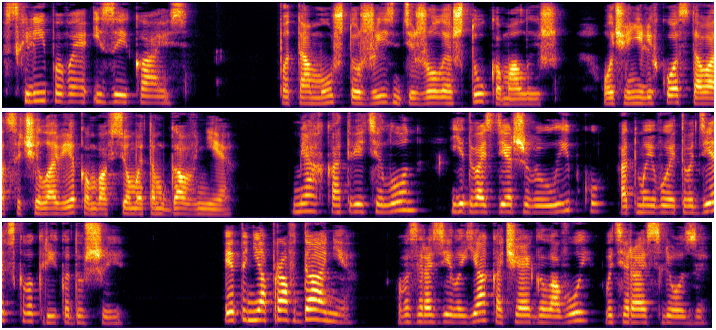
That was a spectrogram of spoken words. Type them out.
всхлипывая и заикаясь. «Потому что жизнь тяжелая штука, малыш. Очень нелегко оставаться человеком во всем этом говне». Мягко ответил он, едва сдерживая улыбку от моего этого детского крика души. «Это не оправдание», — возразила я, качая головой, вытирая слезы.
